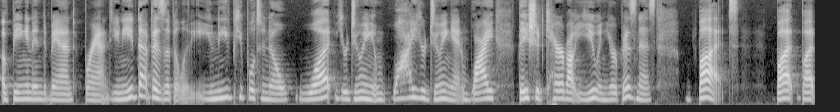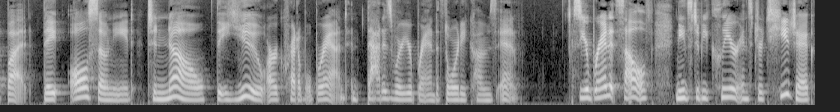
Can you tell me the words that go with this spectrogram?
of being an in demand brand. You need that visibility. You need people to know what you're doing and why you're doing it and why they should care about you and your business. But but, but, but, they also need to know that you are a credible brand. And that is where your brand authority comes in. So, your brand itself needs to be clear and strategic,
